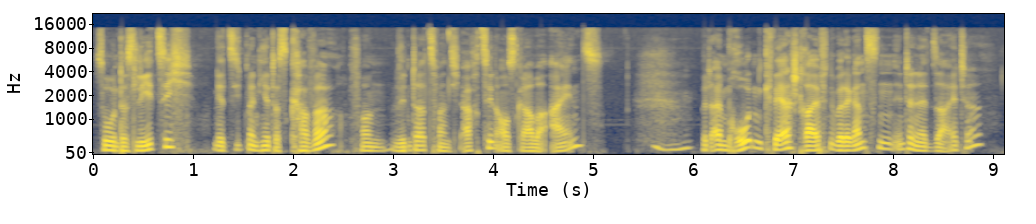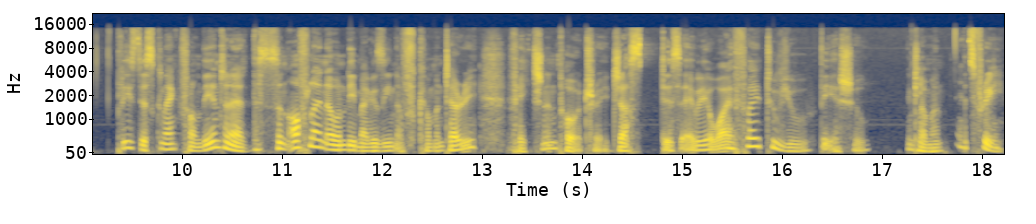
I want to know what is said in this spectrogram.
So, und das lädt sich. Und Jetzt sieht man hier das Cover von Winter 2018, Ausgabe 1, Mhm. mit einem roten Querstreifen über der ganzen Internetseite. Please disconnect from the Internet. This is an offline-only magazine of commentary, fiction and poetry. Just disable your Wi-Fi to view the issue. In Klammern. It's free.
